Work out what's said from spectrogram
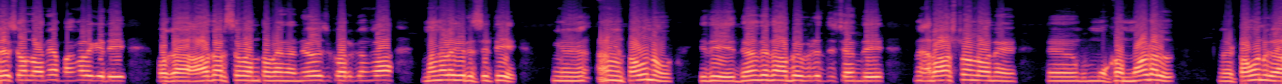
దేశంలోనే మంగళగిరి ఒక ఆదర్శవంతమైన నియోజకవర్గంగా మంగళగిరి సిటీ టౌను ఇది దినదిన అభివృద్ధి చెంది రాష్ట్రంలోనే ఒక మోడల్ టౌన్గా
